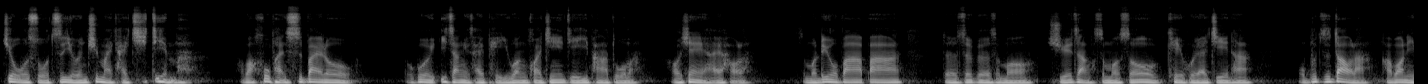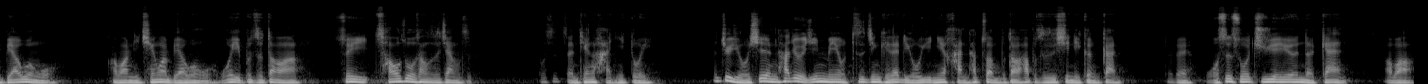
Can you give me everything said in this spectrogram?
就我所知有人去买台积电嘛，好吧？护盘失败喽，不过一张也才赔一万块，今天跌一趴多嘛，好像也还好了。什么六八八的这个什么学长什么时候可以回来接他？我不知道啦，好不好？你不要问我，好不好？你千万不要问我，我也不知道啊。所以操作上是这样子，不是整天喊一堆。那就有些人他就已经没有资金可以再留意，你喊他赚不到，他不是心里更干，对不对？我是说 G A N 的干。好不好？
